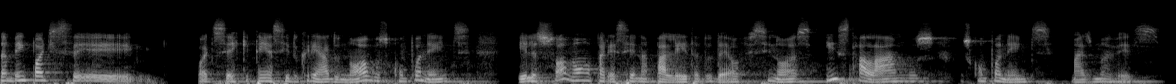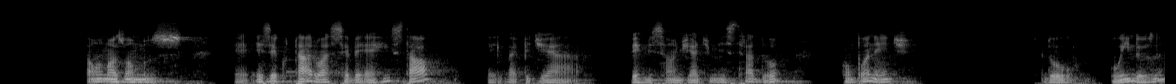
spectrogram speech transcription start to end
Também pode ser Pode ser que tenha sido criado novos componentes eles só vão aparecer na paleta do Delphi se nós instalarmos os componentes mais uma vez. Então nós vamos é, executar o ACBR install. Ele vai pedir a permissão de administrador componente do Windows, né?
